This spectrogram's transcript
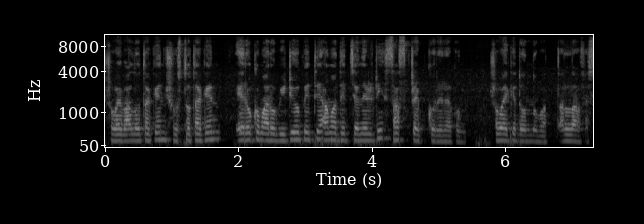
সবাই ভালো থাকেন, সুস্থ থাকেন। এরকম আরও ভিডিও পেতে আমাদের চ্যানেলটি সাবস্ক্রাইব করে রাখুন। সবাইকে ধন্যবাদ। আল্লাহ হাফেজ।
